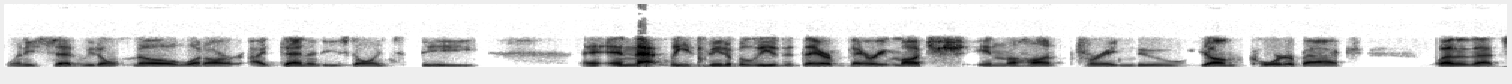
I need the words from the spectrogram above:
when he said we don't know what our identity is going to be. And, and that leads me to believe that they are very much in the hunt for a new young quarterback, whether that's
